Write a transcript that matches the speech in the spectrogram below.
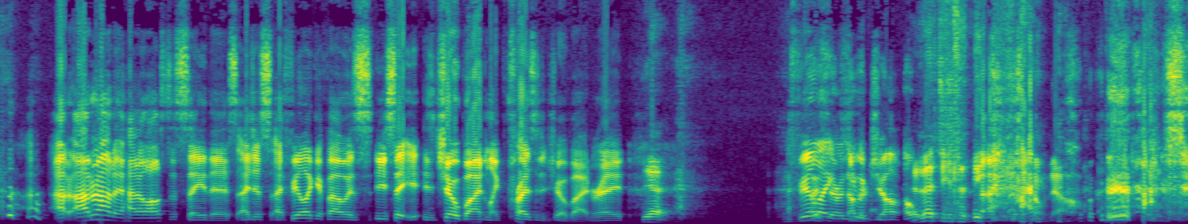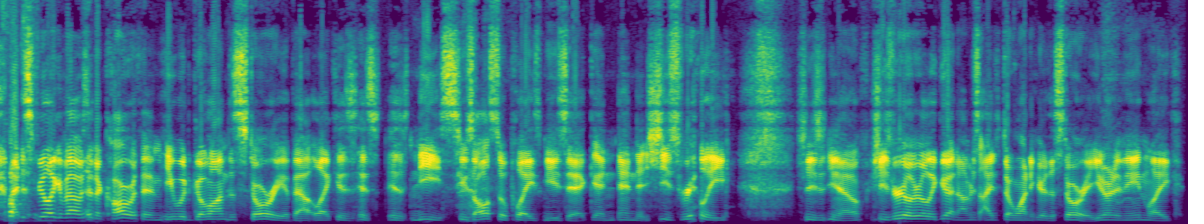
I, I don't know how to how else to say this. I just I feel like if I was you say is Joe Biden like President Joe Biden, right? Yeah, I feel Is like there he another would- Joe? allegedly. I don't know. I just feel like if I was in a car with him, he would go on the story about like his his his niece, who's also plays music, and and she's really, she's you know she's really really good. And I'm just I just don't want to hear the story. You know what I mean? Like,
